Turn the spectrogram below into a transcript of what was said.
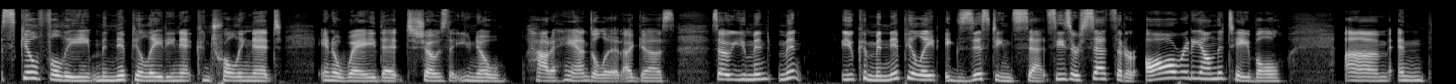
skillfully manipulating it, controlling it in a way that shows that you know how to handle it, I guess. So you min, min, you can manipulate existing sets. These are sets that are already on the table. Um, and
